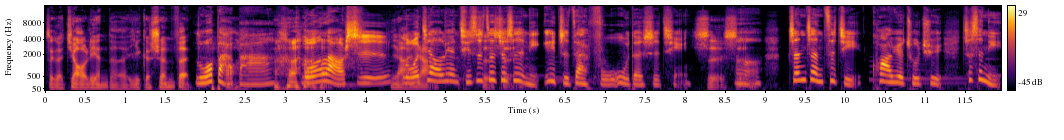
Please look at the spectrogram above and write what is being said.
这个教练的一个身份。罗爸爸、哦、罗老师、罗教练，其实这就是你一直在服务的事情。是是，嗯，真正自己跨越出去，这是你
